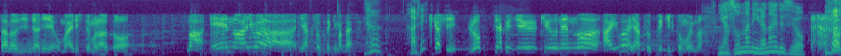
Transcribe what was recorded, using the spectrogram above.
佐野神社にお参りしてもらうとまあ永遠の愛は約束できません あれ？しかし619年の愛は約束できると思います。いやそんなにいらないですよ。そう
